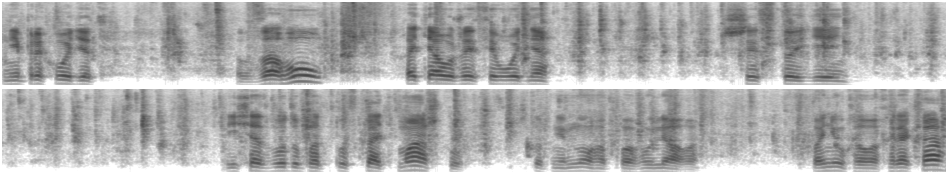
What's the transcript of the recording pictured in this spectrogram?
не приходит в загул. Хотя уже сегодня шестой день. И сейчас буду подпускать Машку, чтобы немного погуляла. Понюхала хряка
